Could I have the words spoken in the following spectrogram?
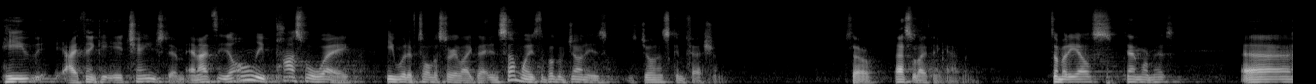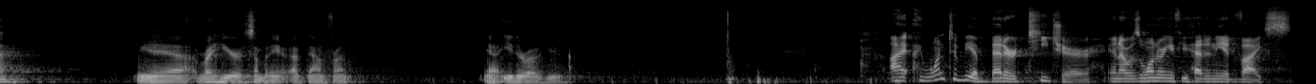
he, I think it changed him. And I think the only possible way he would have told a story like that, in some ways, the book of Jonah is, is Jonah's confession. So that's what I think happened. Somebody else? 10 more minutes? Uh, yeah, right here, somebody up down front. Yeah, either of you. I, I want to be a better teacher, and I was wondering if you had any advice.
